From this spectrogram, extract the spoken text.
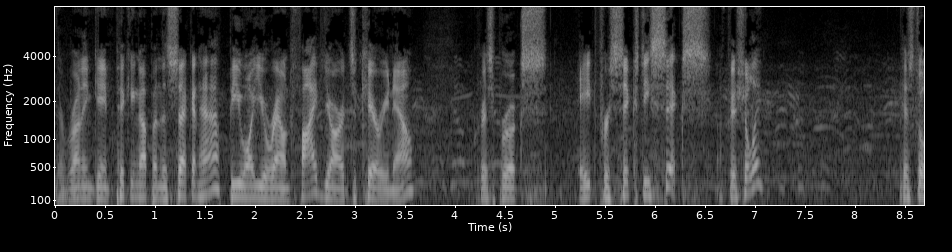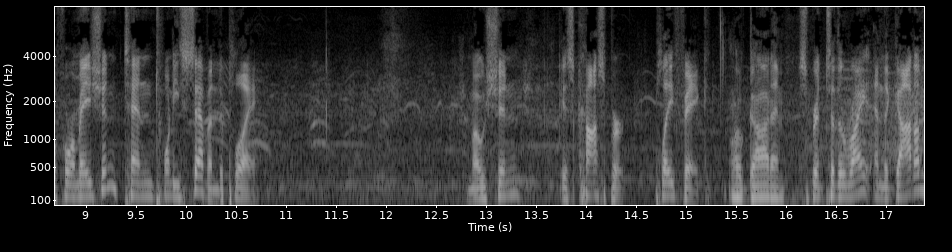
The running game picking up in the second half. BYU around five yards a carry now. Chris Brooks, 8 for 66 officially. Pistol formation, 10 27 to play. Motion is Cosper. Play fake. Oh, got him. Sprint to the right, and the got him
